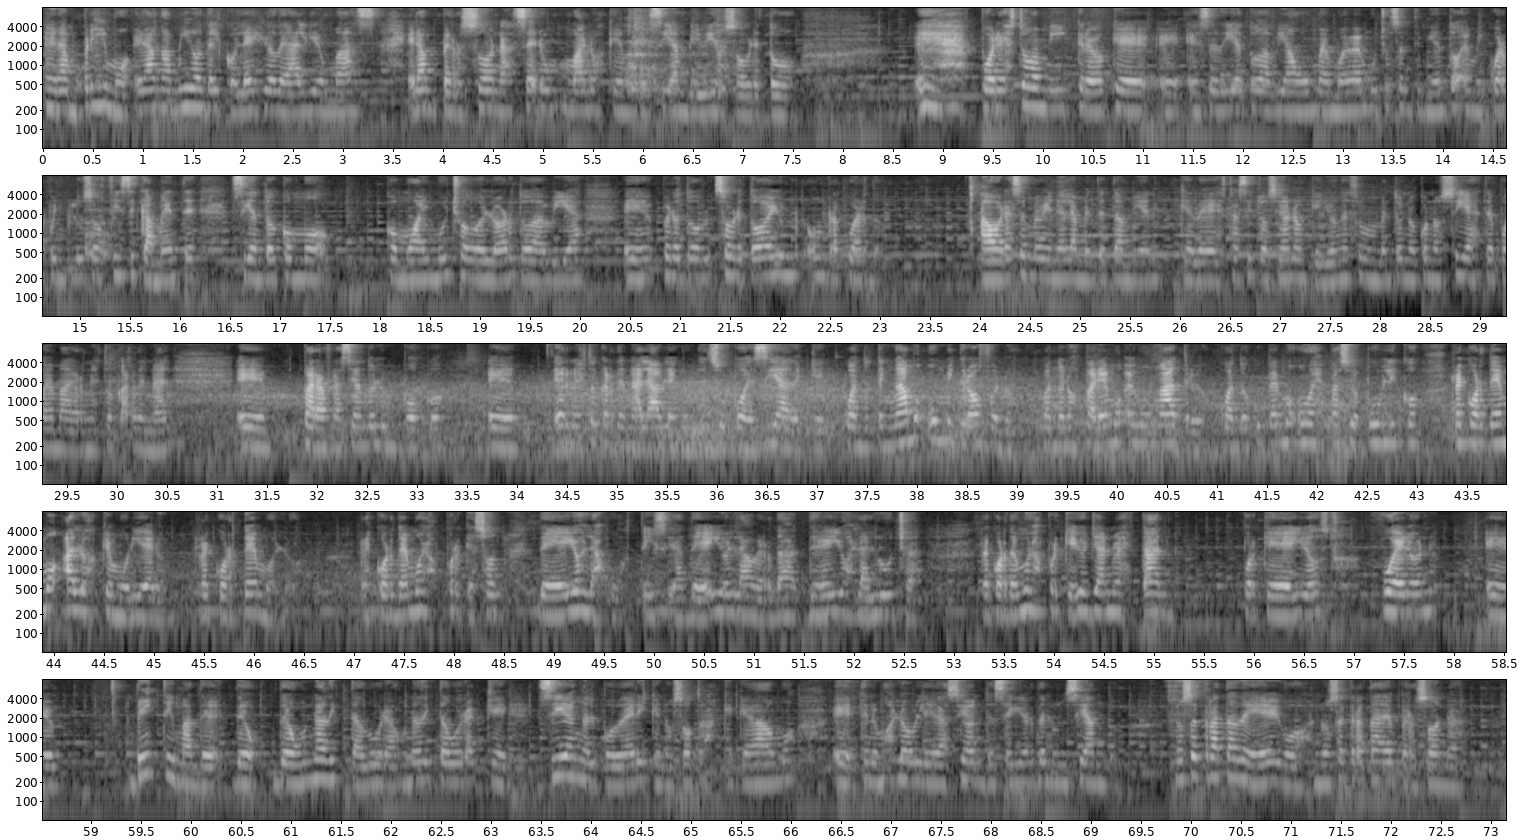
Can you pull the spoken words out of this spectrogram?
eran primos, eran amigos del colegio de alguien más, eran personas, seres humanos que merecían vivir sobre todo. Eh, por esto a mí creo que eh, ese día todavía aún me mueve mucho sentimiento en mi cuerpo, incluso físicamente siento como, como hay mucho dolor todavía, eh, pero sobre todo hay un recuerdo Ahora se me viene a la mente también que de esta situación, aunque yo en ese momento no conocía este poema de Ernesto Cardenal, eh, parafraseándolo un poco, eh, Ernesto Cardenal habla en, su poesía de que cuando tengamos un micrófono, cuando nos paremos en un atrio, cuando ocupemos un espacio público, recordemos a los que murieron, recordémoslo, recordémoslos porque son de ellos la justicia, de ellos la verdad, de ellos la lucha recordémoslos porque ellos ya no están, porque ellos fueron eh, víctimas de, una dictadura, una dictadura que sigue en el poder y que nosotros que quedamos eh, tenemos la obligación de seguir denunciando. No se trata de egos, no se trata de personas,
